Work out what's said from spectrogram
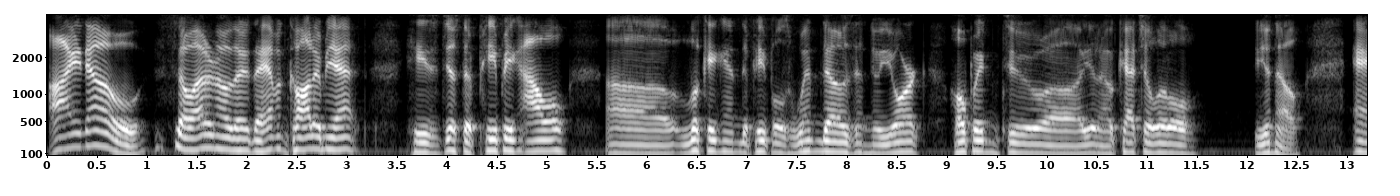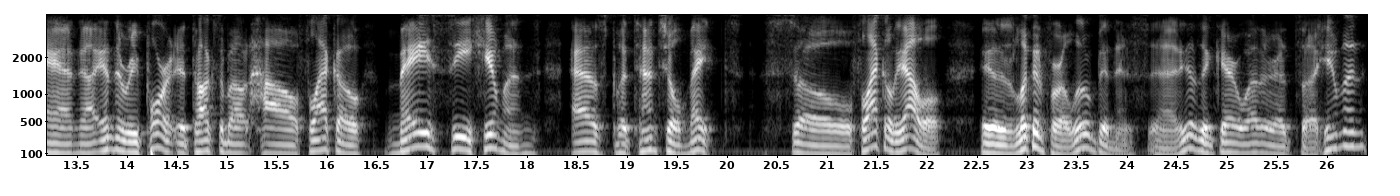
I know. So I don't know. They, they haven't caught him yet. He's just a peeping owl uh, looking into people's windows in New York, hoping to, uh, you know, catch a little, you know. And uh, in the report, it talks about how Flaco may see humans as potential mates. So Flaco the owl is looking for a little business, and he doesn't care whether it's a human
